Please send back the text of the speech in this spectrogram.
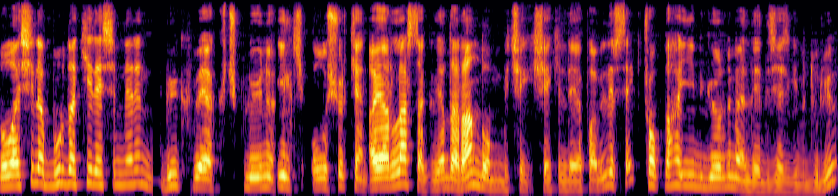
Dolayısıyla buradaki resimlerin büyük veya küçüklüğünü ilk oluşurken ayarlarsak ya da random bir şekilde yapabilirsek çok daha iyi bir görünüm elde edeceğiz gibi duruyor.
